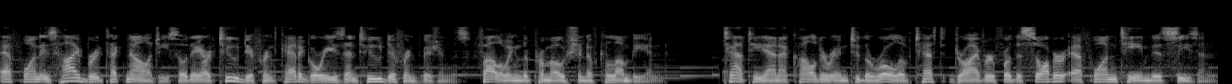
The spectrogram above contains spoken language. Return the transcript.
F1 is hybrid technology so they are two different categories and two different visions. Following the promotion of Colombian Tatiana Calderon to the role of test driver for the Sauber F1 team this season.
